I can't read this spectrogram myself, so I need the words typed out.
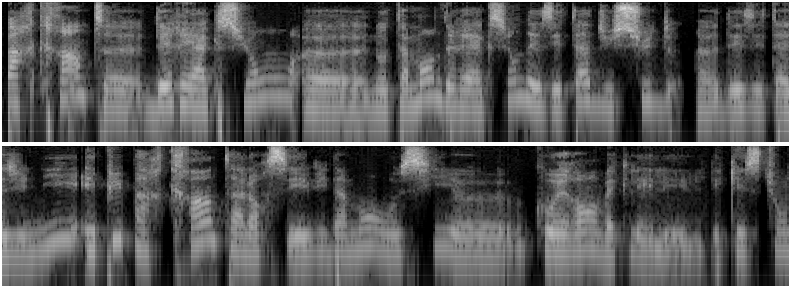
par crainte euh, des réactions, euh, notamment des réactions des États du Sud euh, des États-Unis, et puis par crainte, alors c'est évidemment aussi cohérent avec les, questions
